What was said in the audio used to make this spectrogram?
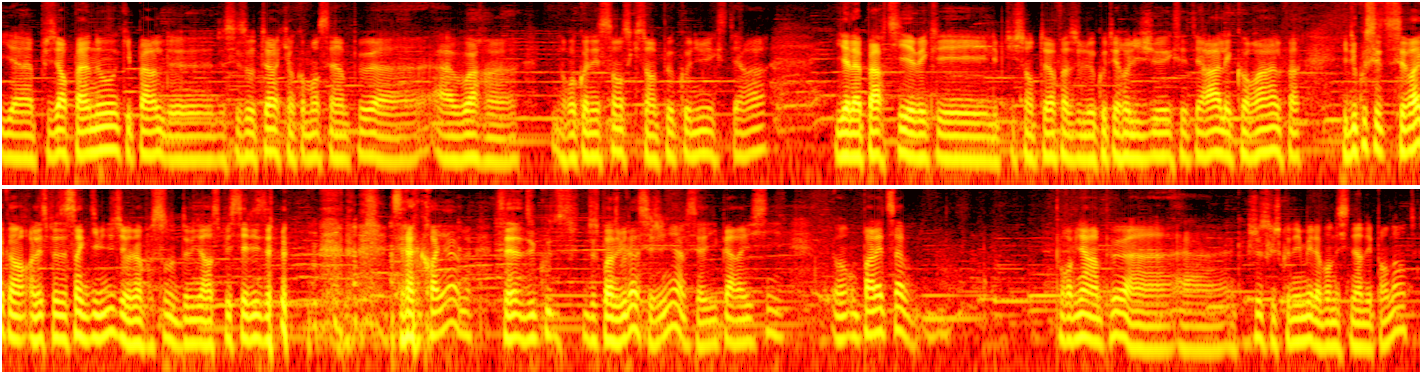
il y a plusieurs panneaux qui parlent de, de ces auteurs qui ont commencé un peu à, avoir une reconnaissance, qui sont un peu connus, etc. Il y a la partie avec les, petits chanteurs, enfin, le côté religieux, etc., les chorales. Et du coup, c'est vrai qu'en l'espace de 5-10 minutes, j'avais l'impression de devenir un spécialiste. c'est incroyable. Du coup, de ce point de vue-là, c'est génial, c'est hyper réussi. On, parlait de ça pour revenir un peu à, quelque chose que je connais mieux, la bande dessinée indépendante.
